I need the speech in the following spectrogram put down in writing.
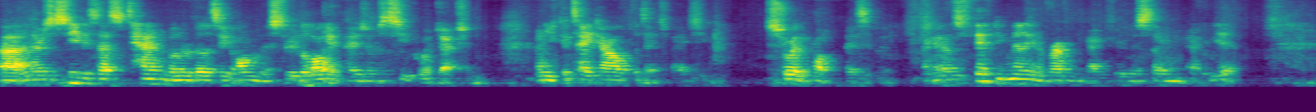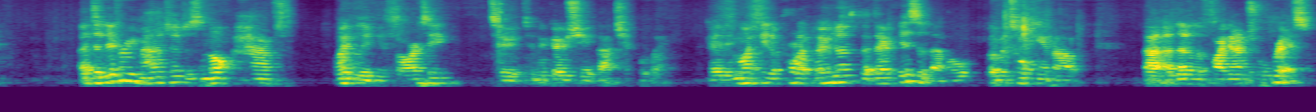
uh, and there's a CVSS 10 vulnerability on this through the login page. There was a SQL injection, and you could take out the database, you destroy the product basically. Okay, there's 50 million of revenue going through this thing every year. A delivery manager does not have, I believe, the authority to, to negotiate that chip away. Okay, they might be the product owner, but there is a level where we're talking about uh, a level of financial risk,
